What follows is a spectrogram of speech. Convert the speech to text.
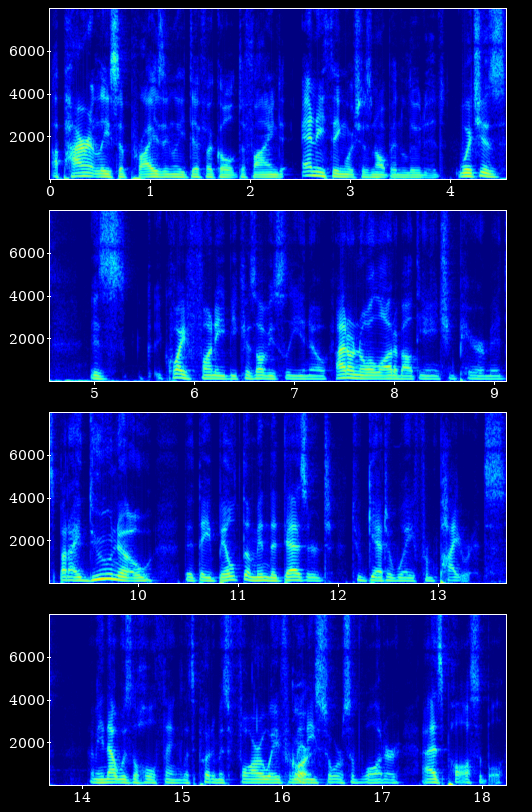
apparently surprisingly difficult to find anything which has not been looted. which is is quite funny because obviously you know I don't know a lot about the ancient pyramids, but I do know that they built them in the desert to get away from pirates. I mean that was the whole thing. Let's put them as far away from any source of water as possible.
